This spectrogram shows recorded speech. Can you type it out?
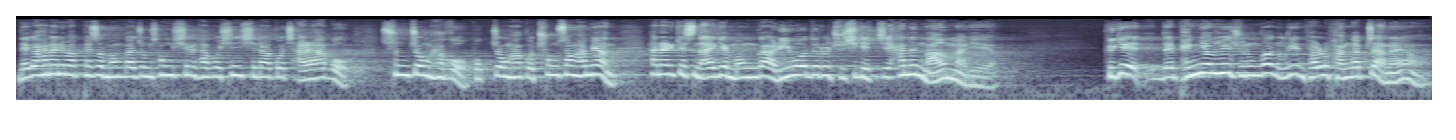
내가 하나님 앞에서 뭔가 좀 성실하고 신실하고 잘하고 순종하고 복종하고 충성하면 하나님께서 나에게 뭔가 리워드를 주시겠지 하는 마음 말이에요. 그게 내 100년 후에 주는 건 우리는 별로 반갑지 않아요.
